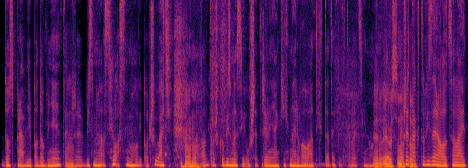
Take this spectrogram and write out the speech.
dosť pravdepodobne, takže by sme asi vlastne mohli počúvať. No. A trošku by sme si ušetrili nejakých nervov a týchto takýchto vecí. No. Ja, no, ja som takže to... takto vyzeralo celá aj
